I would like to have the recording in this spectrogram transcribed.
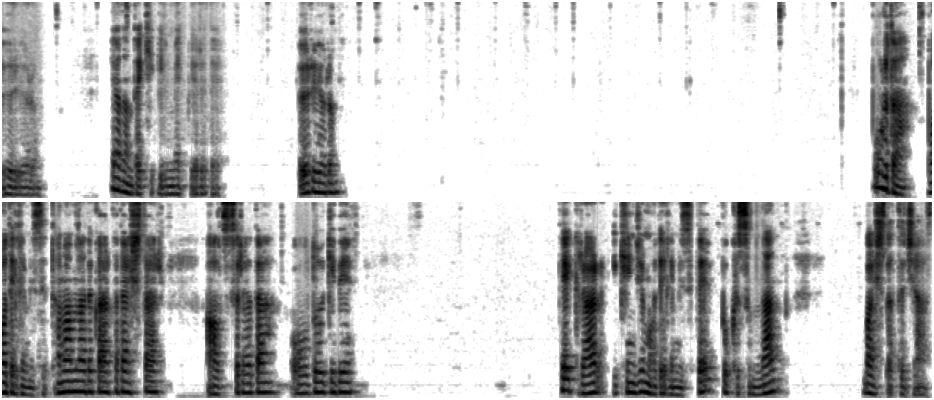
örüyorum. Yanındaki ilmekleri de örüyorum. Burada modelimizi tamamladık arkadaşlar. Alt sırada olduğu gibi tekrar ikinci modelimizi de bu kısımdan başlatacağız.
